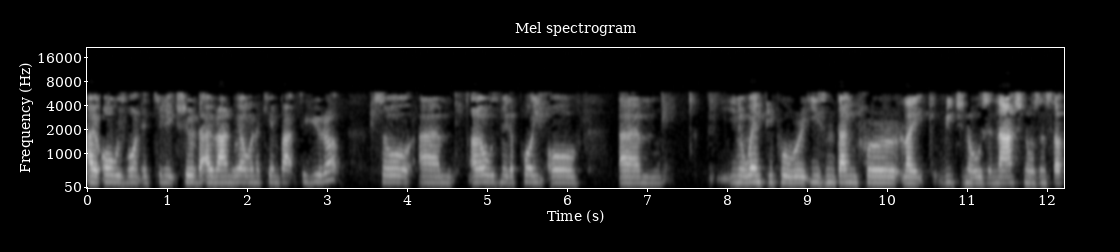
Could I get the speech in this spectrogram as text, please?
I always wanted to make sure that I ran well when I came back to Europe. So um, I always made a point of um, you know, when people were easing down for like regionals and nationals and stuff,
